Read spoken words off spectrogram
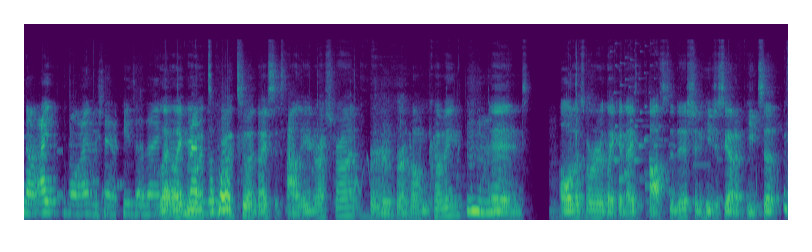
No, I well I understand the pizza thing. Like, like we went to, we went to a nice Italian restaurant for for homecoming, Mhm. and all of us ordered like a nice pasta dish, and he just got a pizza.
